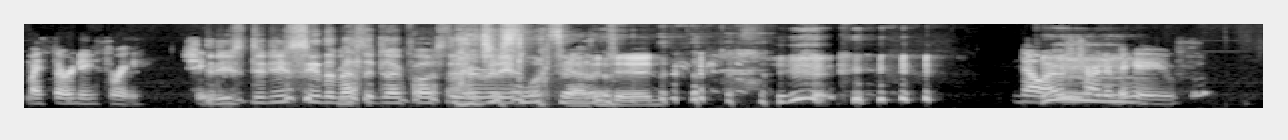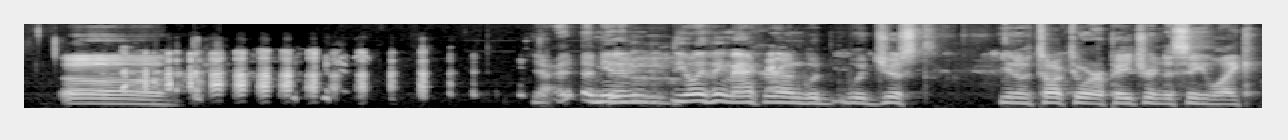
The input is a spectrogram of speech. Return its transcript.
My 33 sheep. Did you did you see the message I posted? I just video? looked Yeah, at it it. did. No, I was trying to behave. oh, Yeah, I- I mean, I the only thing Macrion would would just, you know, talk to our patron to see, like,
